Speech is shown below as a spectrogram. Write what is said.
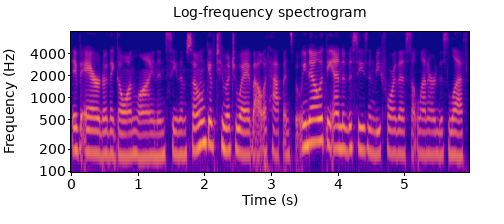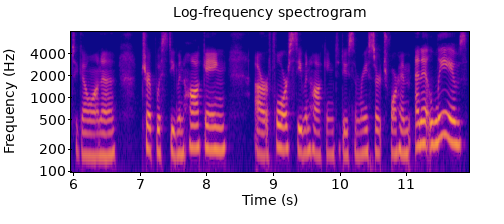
they've aired or they go online and see them. So I won't give too much away about what happens, but we know at the end of the season before this that Leonard is left to go on a trip with Stephen Hawking or for Stephen Hawking to do some research for him. And it leaves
